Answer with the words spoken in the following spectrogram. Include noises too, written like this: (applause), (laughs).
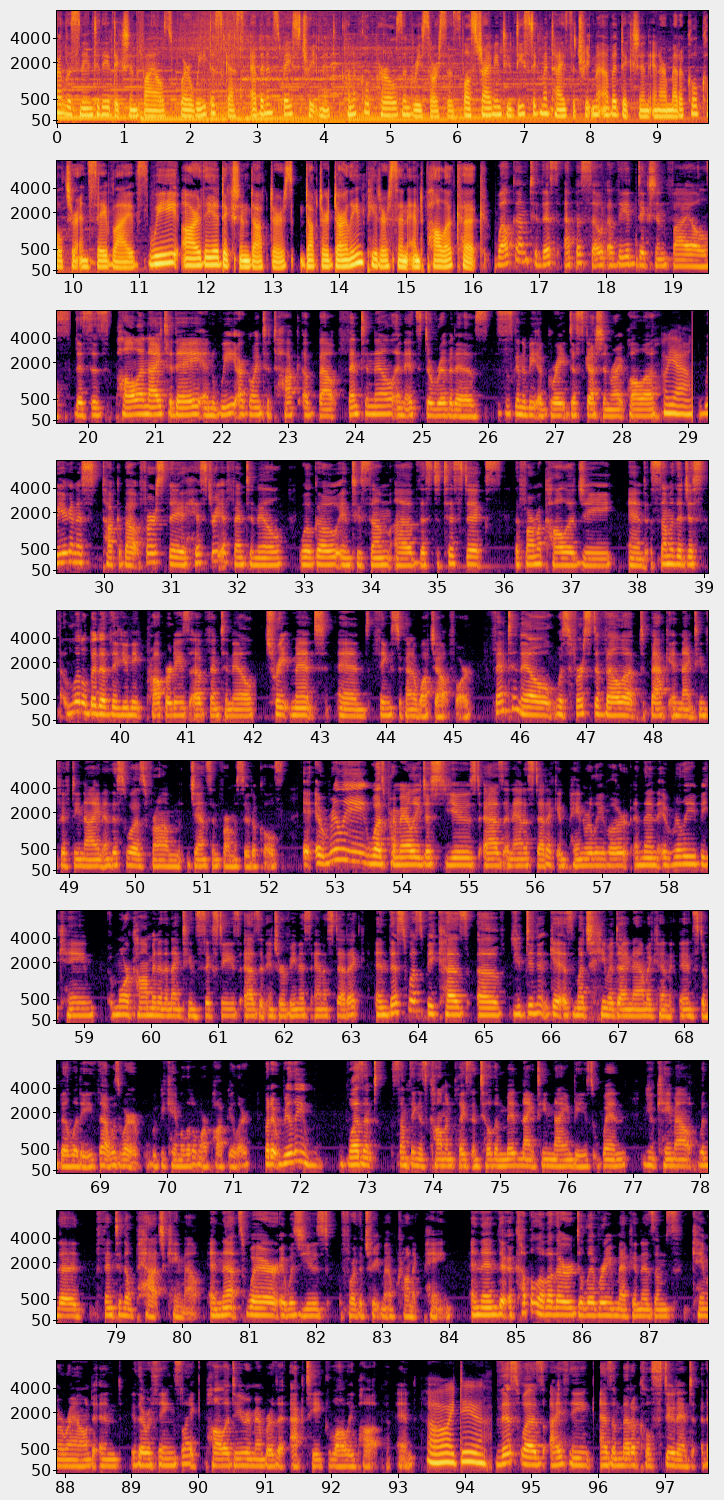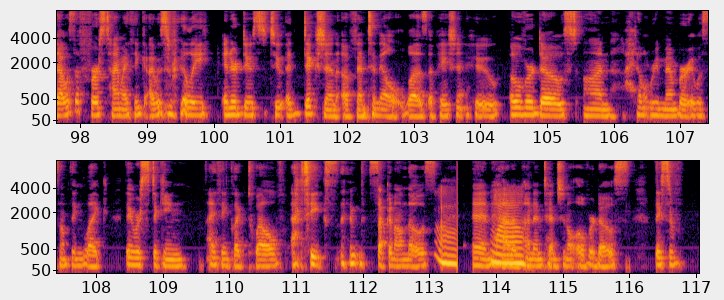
are listening to the Addiction Files, where we discuss evidence based treatment, clinical pearls, and resources while striving to destigmatize the treatment of addiction in our medical culture and save lives. We are the Addiction Doctors, Dr. Darlene Petersen and Paula Cook. Welcome to this episode of the Addiction Files. This is Paula and I today, and we are going to talk about fentanyl and its derivatives. This is going to be a great discussion, right, Paula? Oh, yeah. We are going to talk about first the history of fentanyl. We'll go into some of the statistics, the pharmacology, and some of the just a little bit of the unique properties of fentanyl treatment and things to kind of watch out for. Fentanyl was first developed back in 1959, and this was from Janssen Pharmaceuticals it, it really was primarily just used as an anesthetic and pain reliever. And then it really became more common in the 1960s as an intravenous anesthetic. And this was because of you didn't get as much hemodynamic and instability. That was where it became a little more popular. But it really wasn't something as commonplace until the mid 1990s when you came out when the fentanyl patch came out. And that's where it was used for the treatment of chronic pain. And then there, a couple of other delivery mechanisms came around, and there were things like Paula, do you remember the Actiq lollipop? And oh, I do. This was, I think, as a medical student, that was the first time I think I was (laughs) really introduced to addiction of fentanyl was a patient who overdosed on i don't remember it was something like they were sticking i think like 12 (laughs) Actiqs and sucking on those oh, and wow. had an unintentional overdose. They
